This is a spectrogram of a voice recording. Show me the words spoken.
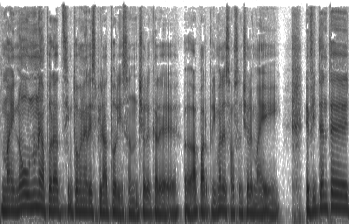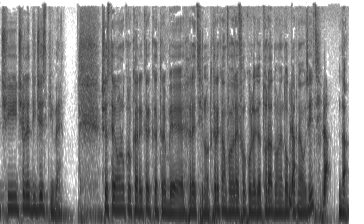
mai nou, nu neapărat simptomele respiratorii sunt cele care uh, apar primele sau sunt cele mai evidente, ci cele digestive. Și ăsta e un lucru care cred că trebuie reținut. Cred că am refăcut legătura, domnule doctor, da. ne auziți? Da. Da.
